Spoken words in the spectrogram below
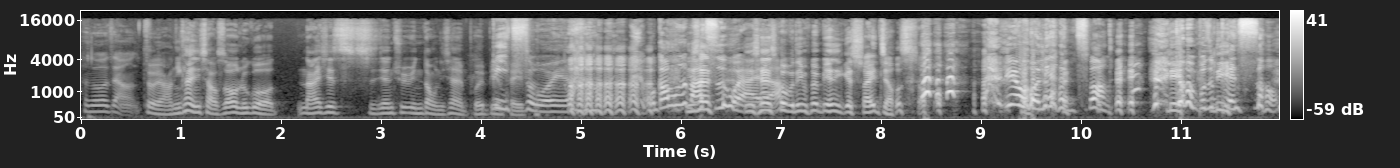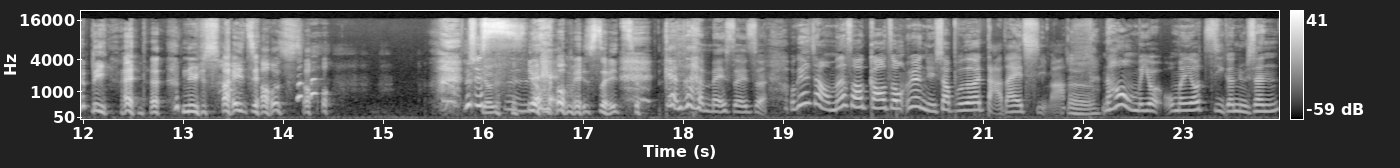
很多都这样。对啊，你看你小时候如果拿一些时间去运动，你现在也不会变肥。闭嘴啦！我高中就把它吃回来了。你现在说不定会变成一个摔跤手，因为我练很壮，对，根本不是变瘦。厉害的女摔跤手，去死、欸！有没水准？干这很没水准。我跟你讲，我们那时候高中，因为女校不是会打在一起嘛，嗯，然后我们有我们有几个女生，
